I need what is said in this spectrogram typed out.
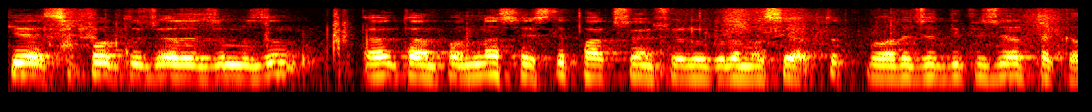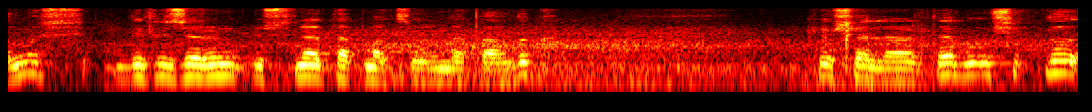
Kia Sportage aracımızın ön tamponuna sesli park sensörü uygulaması yaptık. Bu araca difüzör takılmış. Difüzörün üstüne takmak zorunda kaldık. Köşelerde bu ışıklı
